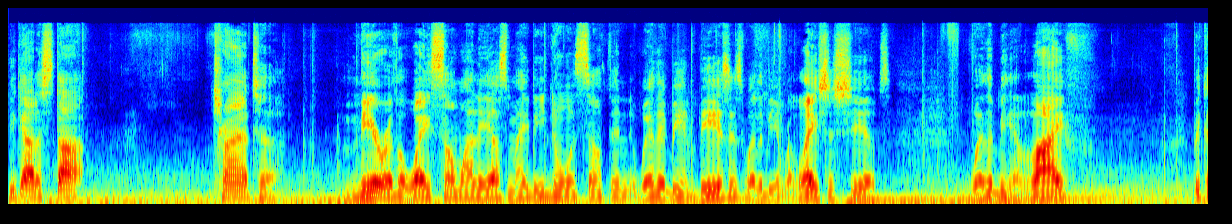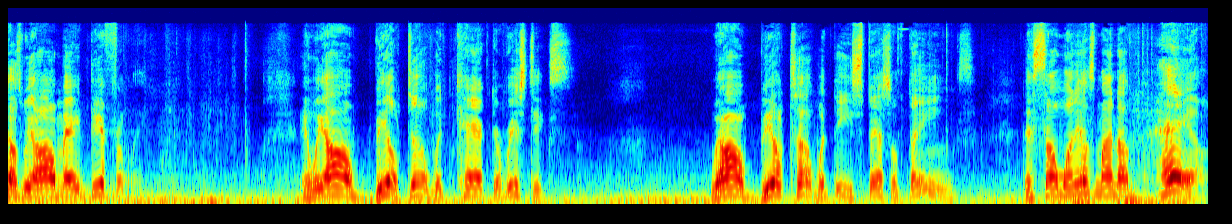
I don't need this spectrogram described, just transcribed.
you got to stop trying to mirror the way somebody else may be doing something, whether it be in business, whether it be in relationships, whether it be in life, because we all made differently. And we all built up with characteristics. We're all built up with these special things that someone else might not have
